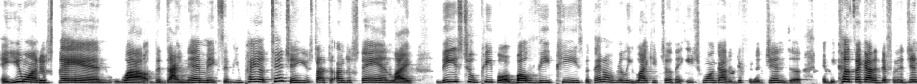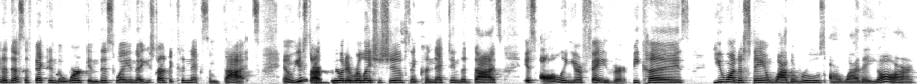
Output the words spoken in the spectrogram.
and you understand wow the dynamics if you pay attention you start to understand like these two people are both vps but they don't really like each other each one got a different agenda. And because they got a different agenda that's affecting the work in this way and that you start to connect some dots. And when you start building relationships and connecting the dots it's all in your favor because you understand why the rules are why they are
